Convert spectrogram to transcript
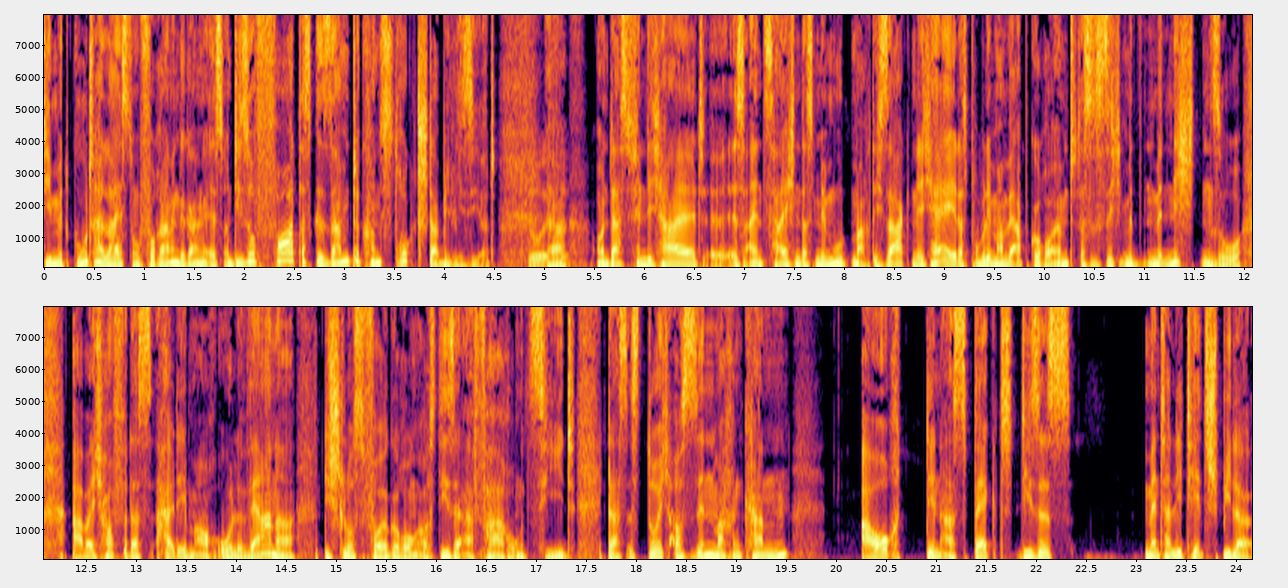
die mit guter Leistung vorangegangen ist und die sofort das gesamte Konstrukt stabilisiert. So ist ja, es. Und das finde ich halt äh, ist ein Zeichen, das mir Mut macht. Ich sage nicht, hey, das Problem haben wir abgeräumt, das ist sich mit, mitnichten so, aber ich hoffe, dass halt eben auch Ole Werner die Schlussfolgerung aus dieser Erfahrung zieht, dass es durchaus Sinn machen kann, auch den Aspekt dieses Mentalitätsspieler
